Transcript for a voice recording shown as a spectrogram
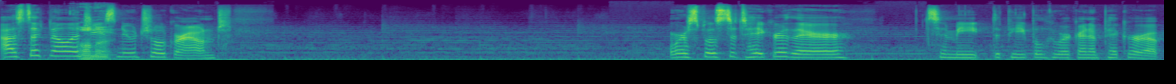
Aztechnology's Oh, no. neutral ground. We're supposed to take her there to meet the people who are going to pick her up.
